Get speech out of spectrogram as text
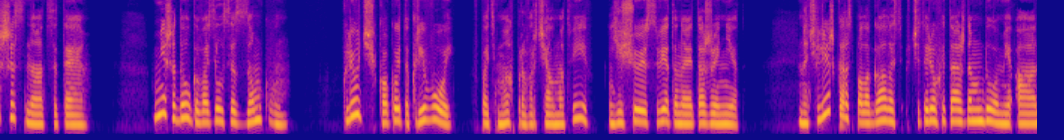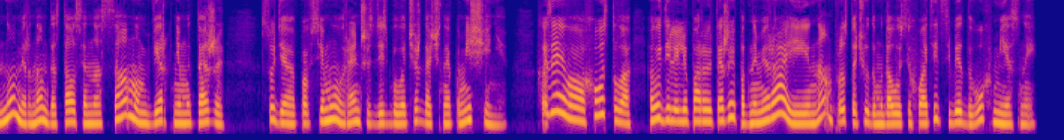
16. Миша долго возился с замком. «Ключ какой-то кривой», — в потьмах проворчал Матвеев. Еще и света на этаже нет». Ночлежка располагалась в четырехэтажном доме, а номер нам достался на самом верхнем этаже. Судя по всему, раньше здесь было чердачное помещение. Хозяева хостела выделили пару этажей под номера, и нам просто чудом удалось ухватить себе двухместный.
